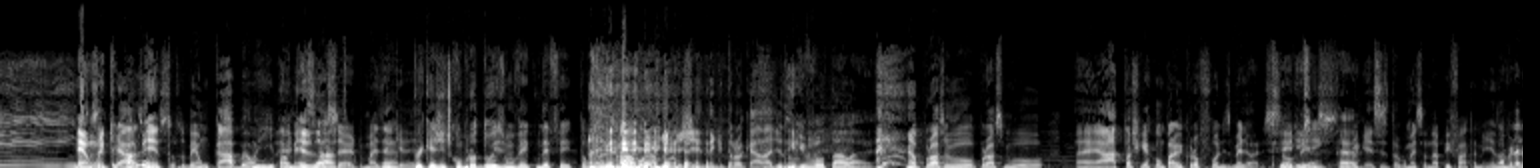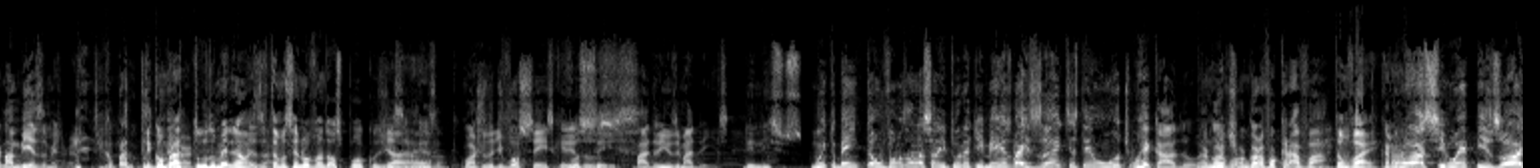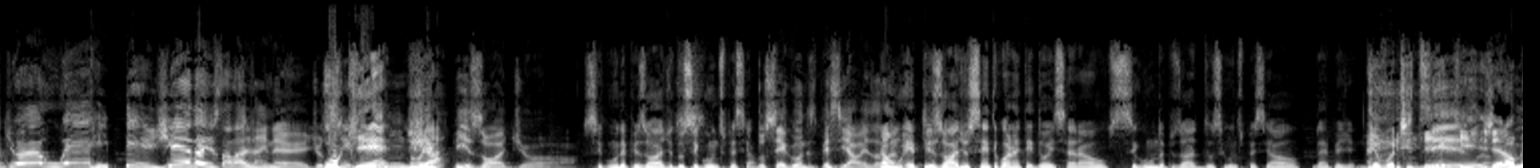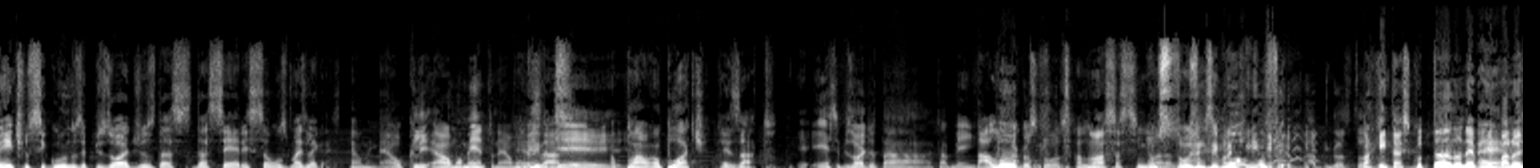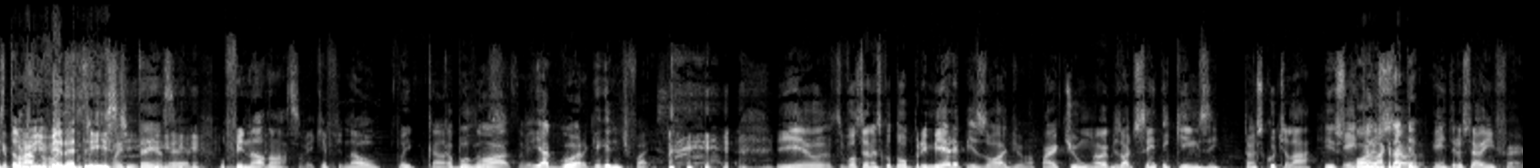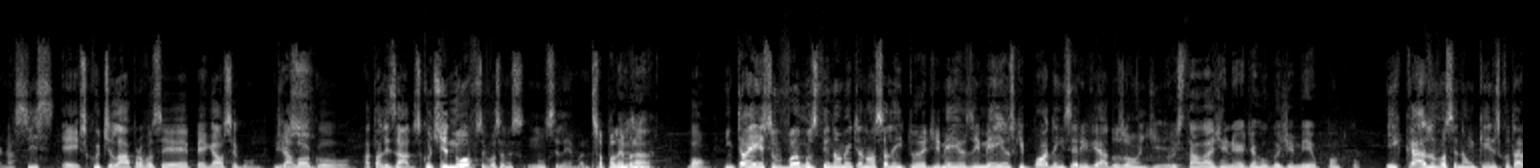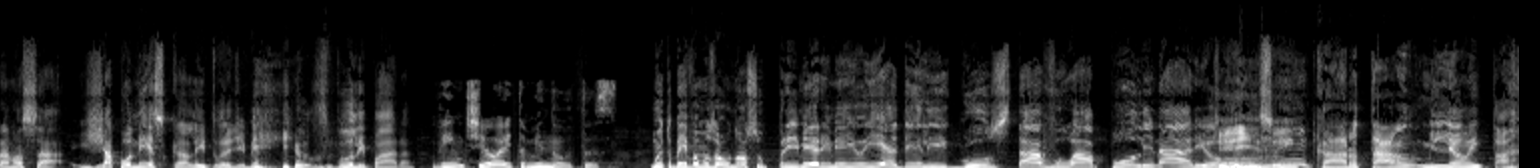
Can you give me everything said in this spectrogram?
É um equipamento. aspas. Tudo bem, um cabo é um equipamento, É, exato. tá certo. Mas é, É, que porque a gente comprou dois e um veio com defeito. Então é um cabo realmente. a gente tem que trocar lá de Tem novo. que voltar lá. o próximo, o próximo é, ato, acho que é comprar microfones melhores. Seria, talvez. é. Porque esses estão começando a pifar também. Na verdade, uma mesa melhor. Tem que comprar tudo Tem que comprar melhor. tudo melhor. Exato. estamos renovando aos poucos já. Exato. é. Exato. Com a ajuda de vocês, queridos Vocês. padrinhos e madrinhas. Delícios. Muito bem, então vamos à nossa leitura de e-mails, mas antes tem um último recado. agora, eu último. Vou, agora eu vou cravar. Então vai. Caralho. Próximo episódio é o RPG da Estalagem Nerd. O quê? segundo Já? episódio. Segundo episódio do segundo especial. Do segundo especial, exatamente. Então, episódio 142 será o segundo episódio do segundo especial do RPG. Eu vou te dizer que geralmente os segundos episódios das, das séries são os mais legais. Realmente. É o, cli- é o momento, né? É o momento exato. que... É o, plau, é o plot. Exato. Esse episódio tá, tá bem. Tá louco. Tá gostoso. Tá louco. Nossa senhora. Gostoso, não sei pra quem. o né? fi- gostoso. Pra quem tá escutando, né? Porque É, pra nós estamos vivendo nós é triste. foi tenso. É. O final, nossa, velho, que final foi ca- Cabuloso. Nossa, e agora? O que, que a gente faz? E eu- se você não escutou o primeiro episódio, a parte 1, é o episódio 115. Então escute lá. Isso, Entre lá que dá céu- tempo. Entre o céu e o inferno. Assis- é, escute lá pra você pegar o segundo. Já Isso. logo atualizado. Escute de novo se você não, não se lembra. Só pra lembrar. Exato. Bom, então é isso. Vamos finalmente à nossa leitura de e-mails. E-mails que podem ser enviados onde? Pro estalagenerd.gmail.com E caso você não queira escutar a nossa japonesca leitura de e-mails, pule para 28 minutos. Muito bem, vamos ao nosso primeiro e-mail e é dele, Gustavo Apolinário. Que isso, hein? Hum, caro tá um milhão, hein? Tá.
